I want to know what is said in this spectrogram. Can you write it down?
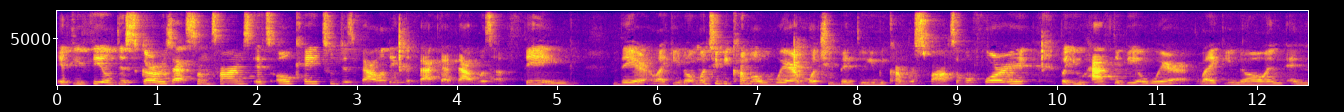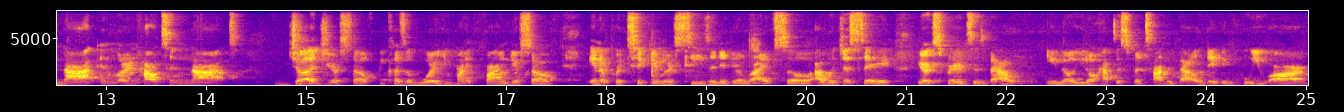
If you feel discouraged at sometimes, it's okay to just validate the fact that that was a thing there. Like you know, once you become aware of what you've been through, you become responsible for it. But you have to be aware, like you know, and and not and learn how to not judge yourself because of where you might find yourself in a particular season in your life. So I would just say your experience is valid. You know, you don't have to spend time in validating who you are,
